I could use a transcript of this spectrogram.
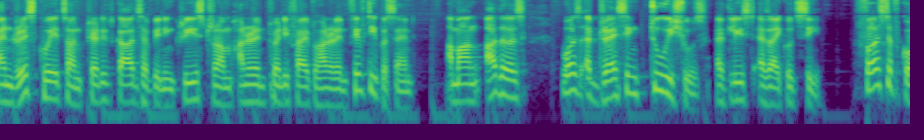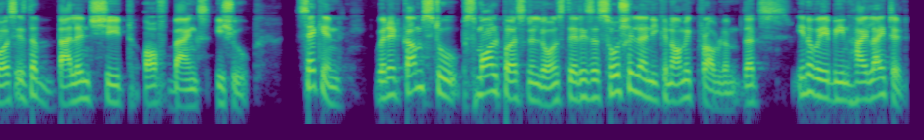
and risk weights on credit cards have been increased from 125 to 150%, among others, was addressing two issues, at least as I could see. First, of course, is the balance sheet of banks issue. Second, when it comes to small personal loans, there is a social and economic problem that's in a way been highlighted,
